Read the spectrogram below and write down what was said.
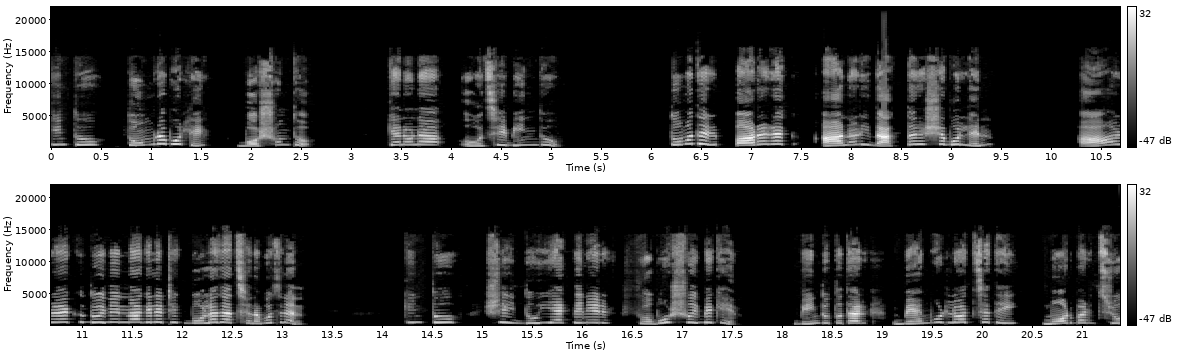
কিন্তু তোমরা বললে বসন্ত। কেননা ও যে বিন্দু। তোমাদের পাড়ার এক আনারি ডাক্তার এসে বললেন, আর এক দুই দিন না গেলে ঠিক বলা যাচ্ছে না, বুঝলেন? কিন্তু সেই দুই একদিনের সবুজ সইবে কে বিন্দু তো তার ব্যামোর লজ্জাতেই মরবার জো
